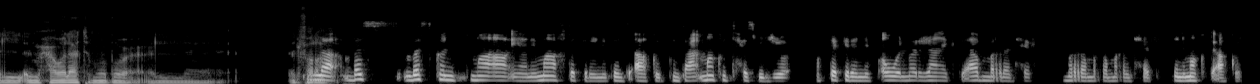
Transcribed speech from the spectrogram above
المحاولات وموضوع الفراغ. لا بس بس كنت ما يعني ما أفتكر إني كنت آكل. كنت ما كنت أحس بالجوع. أفتكر إني في أول مرة جاني اكتئاب مرة نحف مرة مرة مرة نحف إني ما كنت آكل.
